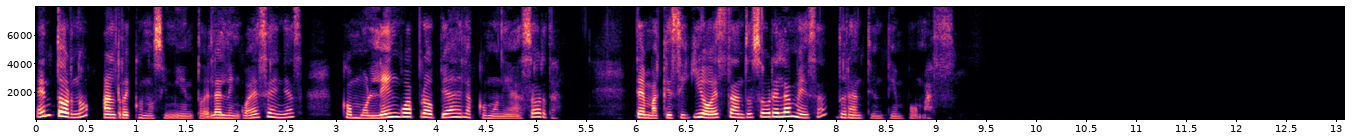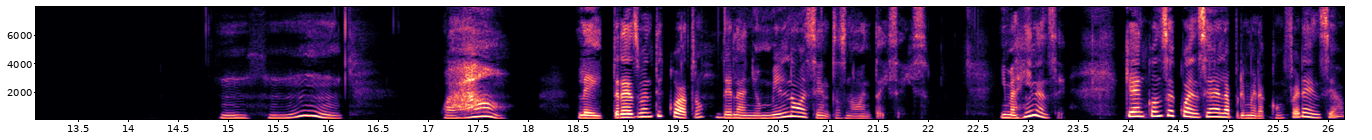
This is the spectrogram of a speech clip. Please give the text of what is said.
en torno al reconocimiento de la lengua de señas como lengua propia de la comunidad sorda, tema que siguió estando sobre la mesa durante un tiempo más. ¡Wow! Ley 324 del año 1996. Imagínense que en consecuencia de la primera conferencia,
